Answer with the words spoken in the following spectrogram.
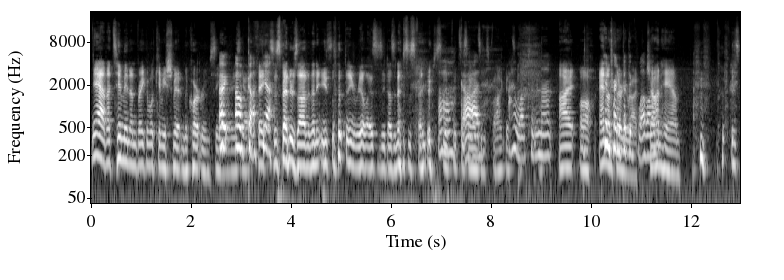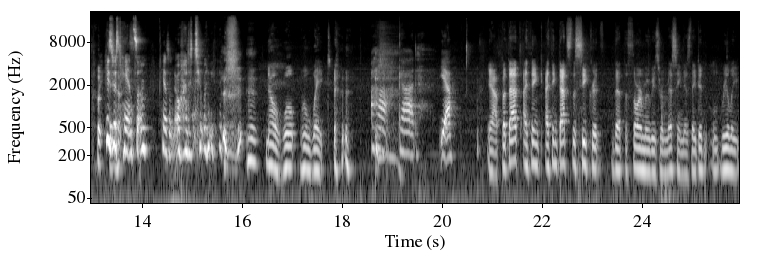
Yeah, that's him in Unbreakable Kimmy Schmidt in the courtroom scene. Oh, where he's oh, got God, fake yeah. suspenders on, and then he then he realizes he doesn't have suspenders, so Oh, he puts God. his hands in his pockets. I loved him in that. I oh, and Him on trying to put the Rock, glove on. Jon Hamm. so He's just handsome. He doesn't know how to do anything. No, we'll we'll wait. Oh God. Yeah. yeah, but that I think I think that's the secret that the Thor movies were missing is they didn't really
